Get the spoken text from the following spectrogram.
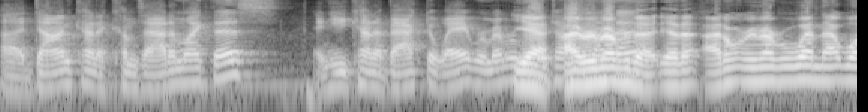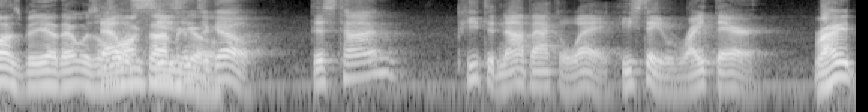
uh, Don kind of comes at him like this, and he kind of backed away. Remember? Yeah, I remember that. Yeah, that, I don't remember when that was, but yeah, that was a That long was time ago. ago. This time, Pete did not back away. He stayed right there. Right?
